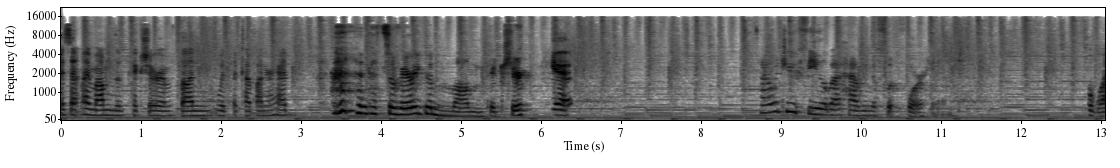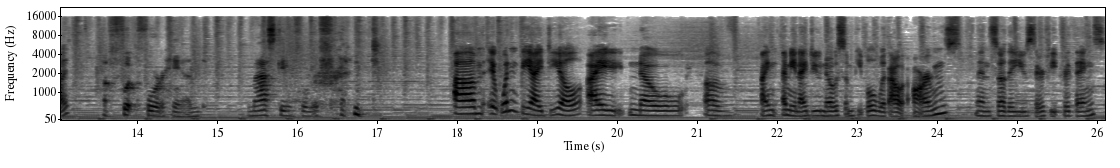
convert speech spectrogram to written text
I sent my mom the picture of Bun with the cup on her head. That's a very good mom picture. Yeah. How would you feel about having a foot forehand? A what? A foot forehand. I'm asking for a friend. Um, it wouldn't be ideal. I know of I I mean I do know some people without arms and so they use their feet for things.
